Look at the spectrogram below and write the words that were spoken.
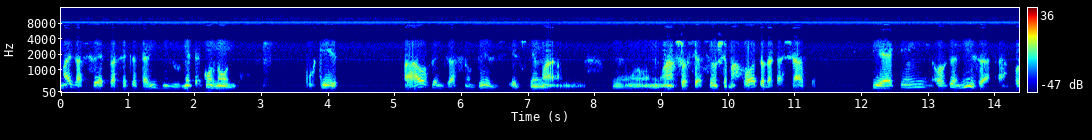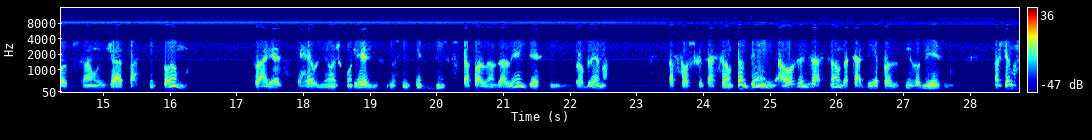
mais afeto à Secretaria de Desenvolvimento Econômico, porque a organização deles, eles têm uma, uma associação chamada Rota da Cachaça, que é quem organiza a produção. Já participamos várias reuniões com eles, no sentido disso que está falando, além desse problema da falsificação, também a organização da cadeia produtiva mesmo. Nós temos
